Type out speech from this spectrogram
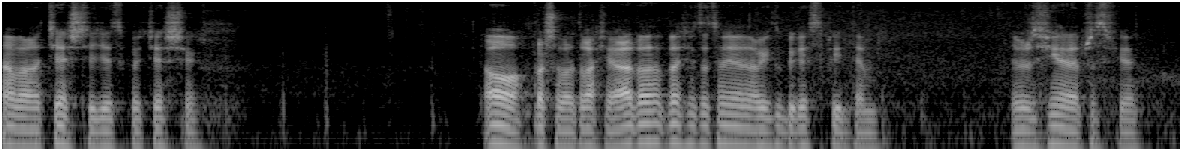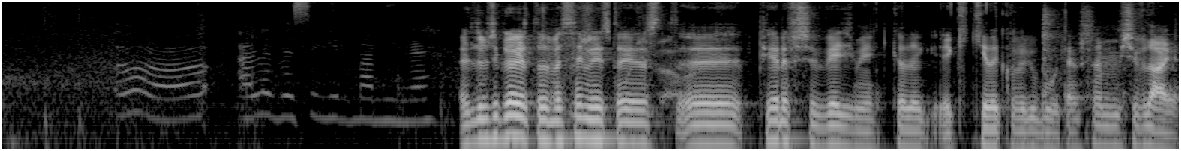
Dobra, ciesz się dziecko, ciesz się. O, proszę bardzo, właśnie, a to, to się nie jak tu biegać sprintem. Wiem, że się nie da przez chwilę. Ale Wesemir ma minę. Ale dlaczego jest to Wesemir to jest y, pierwszy wiedźmin, jaki, kiedykolwiek- jaki kiedykolwiek był, tak przynajmniej mi się wydaje.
